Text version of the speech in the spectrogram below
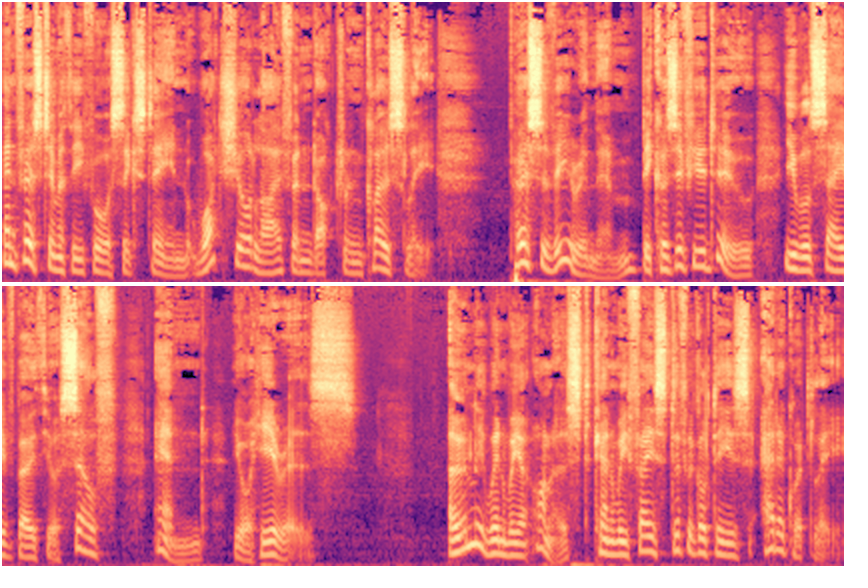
And 1 Timothy 4:16 Watch your life and doctrine closely. Persevere in them, because if you do, you will save both yourself and your hearers. Only when we are honest can we face difficulties adequately.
